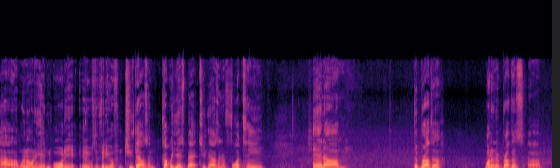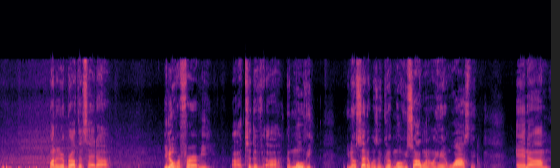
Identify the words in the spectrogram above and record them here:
I uh, went on ahead and ordered it. It was a video from 2000, a couple years back, 2014, and um, the brother, one of the brothers, uh, one of the brothers had, uh, you know, referred me uh, to the uh, the movie. You know, said it was a good movie, so I went on ahead and watched it, and um,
